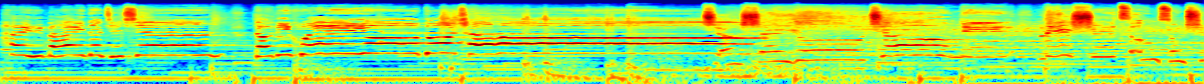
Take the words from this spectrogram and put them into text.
黑与白的界限，到底会有多长？江山如旧迷，历史匆匆去。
